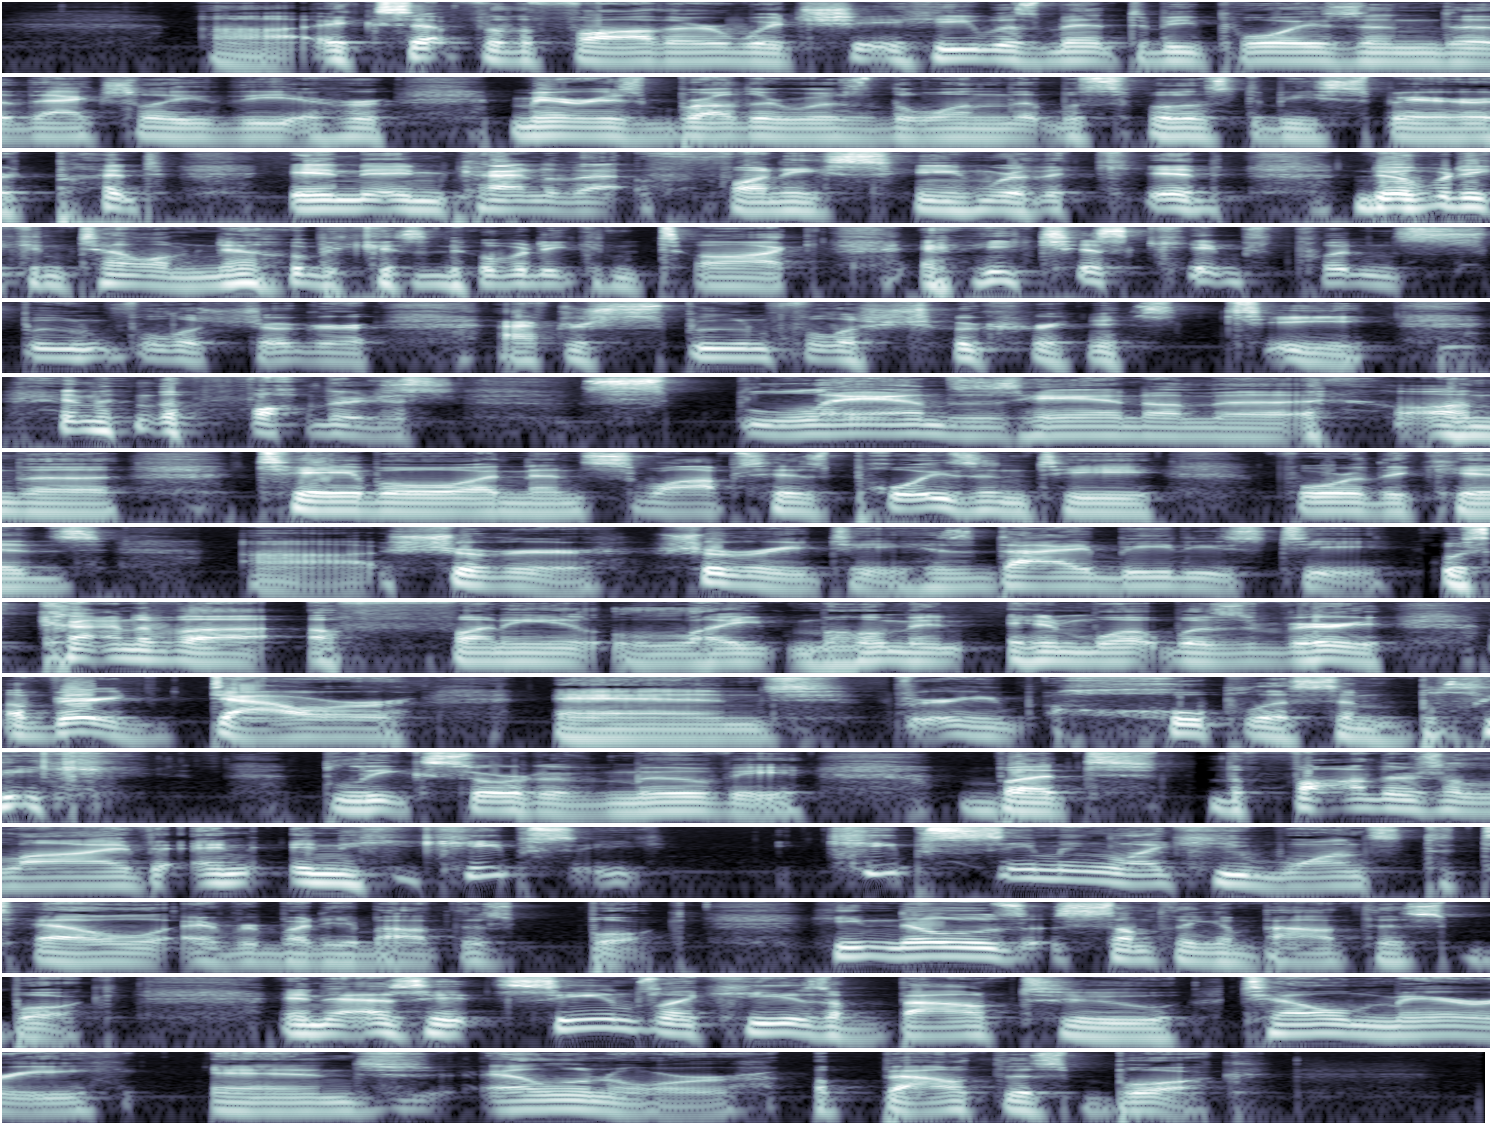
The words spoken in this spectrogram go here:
uh, except for the father, which he was meant to be poisoned. Uh, actually, the her Mary's brother was the one that was supposed to be spared. But in in kind of that funny scene where the kid nobody can tell him no because nobody can talk, and he just keeps putting spoonful of sugar after spoonful of sugar in his tea, and then the father just slams his hand on the on the table and then swaps his poison tea for the kids uh, sugar sugary tea, his diabetes tea, was kind of a, a funny light moment in what was very a very dour and very hopeless and bleak bleak sort of movie. But the father's alive and and he keeps keeps seeming like he wants to tell everybody about this book. He knows something about this book. And as it seems like he is about to tell Mary and Eleanor about this book,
